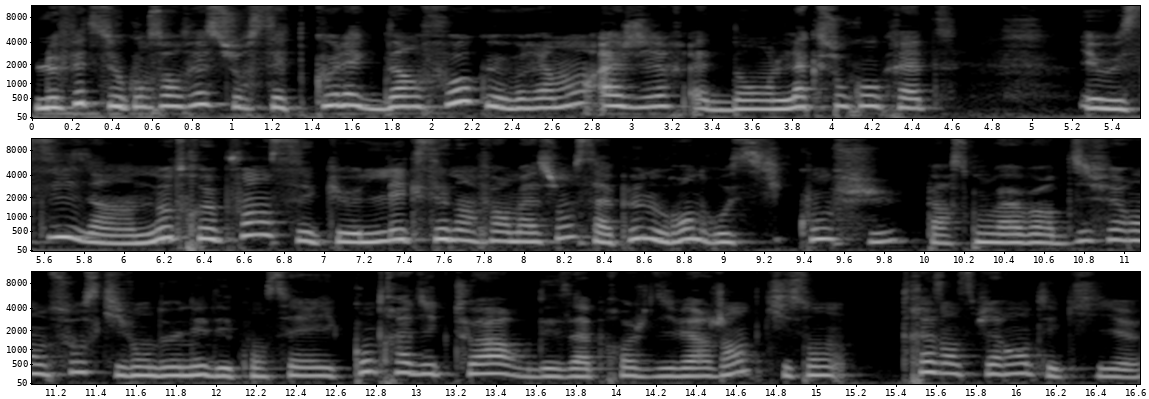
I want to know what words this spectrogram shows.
le fait de se concentrer sur cette collecte d'infos que vraiment agir, être dans l'action concrète. Et aussi, il y a un autre point, c'est que l'excès d'informations, ça peut nous rendre aussi confus, parce qu'on va avoir différentes sources qui vont donner des conseils contradictoires ou des approches divergentes qui sont très inspirantes et qui euh,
